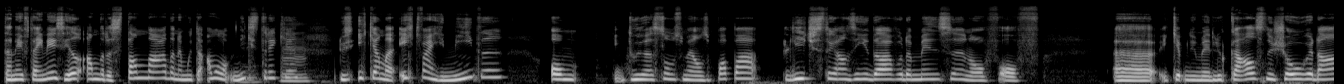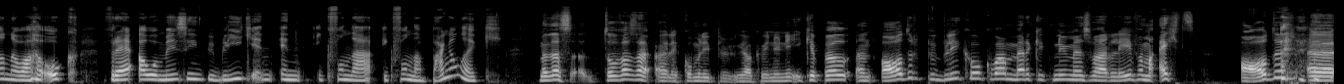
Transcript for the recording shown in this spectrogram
Dan heeft dat ineens heel andere standaarden en moet dat allemaal op niks trekken. Mm. Dus ik kan er echt van genieten om... Ik doe dat soms met onze papa, liedjes te gaan zingen daar voor de mensen. Of... of eh, ik heb nu met Lucaals een show gedaan. Er waren ook vrij oude mensen in het publiek. En, en ik, vond dat, ik vond dat bangelijk. Maar dat is tof als dat... Allee, comedy ja, ik weet nu niet. Ik heb wel een ouder publiek ook wat, merk ik nu met Zwaar Leven. Maar echt ouder. eh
